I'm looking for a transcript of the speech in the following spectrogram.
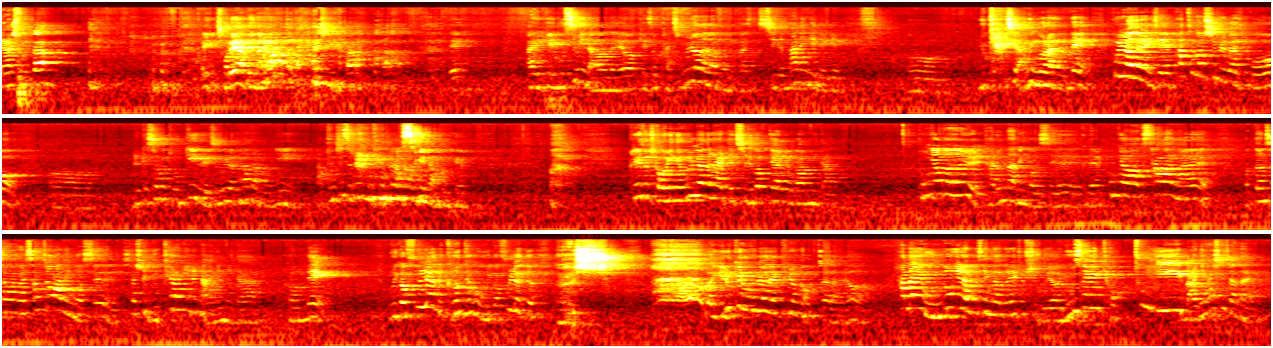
안녕하십니까? 이게 절해야 되나요? 안녕하십니까? 네. 아 이렇게 웃음이 나오네요. 계속 같이 훈련하다 보니까 지금 하는 게 되게 어, 유쾌하지 않은 거라는데 훈련을 이제 파트너십을 가지고 어, 이렇게 서로 돕기 위해서 훈련을 하다 보니 나쁜 짓을 하는 웃음이 나오네요. 그래서 저희는 훈련을 할 때 즐겁게 하려고 합니다. 폭력을 다룬다는 것은 그다음에 폭력 상황을 어떤 상황을 상정하는 것은 사실 유쾌한 일은 아닙니다. 그런데 우리가 훈련을 그렇다고 우리가 훈련을 으씨 아, 막 이렇게 훈련할 필요는 없잖아요. 하나의 운동이라고 생각을 해주시고요. 요새 격투기 많이 하시잖아요.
